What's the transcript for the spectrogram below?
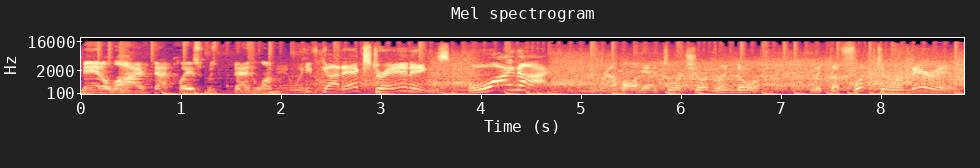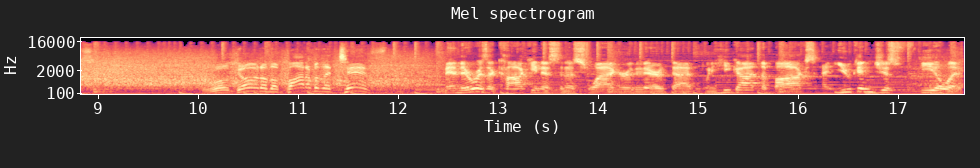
Man alive, that place was bedlam. And we've got extra innings. Why not? The round ball headed toward short Lindor with the flip to Ramirez. We'll go to the bottom of the 10th. Man, there was a cockiness and a swagger there that when he got in the box, you can just feel it.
